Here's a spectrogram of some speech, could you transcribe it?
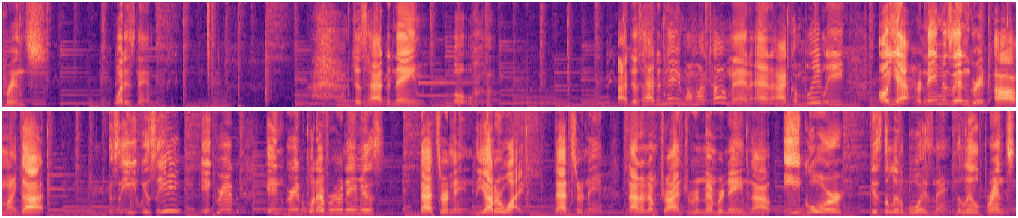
Prince, What is his name? Just had the name. Oh. I just had the name on my tongue, man, and I completely. Oh yeah, her name is Ingrid. Oh my God. You see, you see, Ingrid, Ingrid, whatever her name is, that's her name. The other wife, that's her name. Now that I'm trying to remember names now, Igor is the little boy's name. The little prince,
